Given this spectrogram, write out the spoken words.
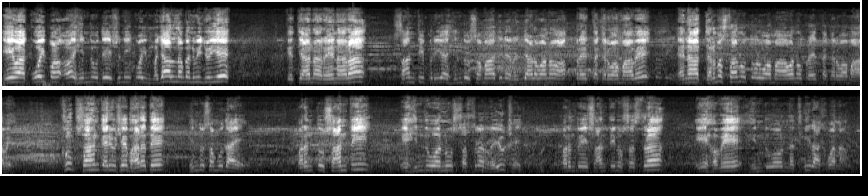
એવા કોઈ પણ અહિન્દુ દેશની કોઈ મજાલ ન બનવી જોઈએ કે ત્યાંના રહેનારા શાંતિપ્રિય હિન્દુ સમાજને રંજાડવાનો પ્રયત્ન કરવામાં આવે, એના ધર્મસ્થાનો તોડવામાં આવવાનો પ્રયત્ન કરવામાં આવે. ખૂબ સહન કર્યું છે ભારતે હિન્દુ સમુદાયે. પરંતુ શાંતિ એ હિન્દુઓનું શસ્ત્ર રહ્યું છે. પરંતુ એ શાંતિનું શસ્ત્ર એ હવે હિન્દુઓ નથી રાખવાના.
